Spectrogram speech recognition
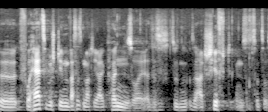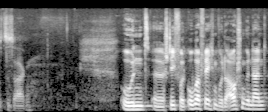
äh, vorherzubestimmen, was das Material können soll. Also das ist so eine Art Shift sozusagen. Und äh, Stichwort Oberflächen wurde auch schon genannt.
